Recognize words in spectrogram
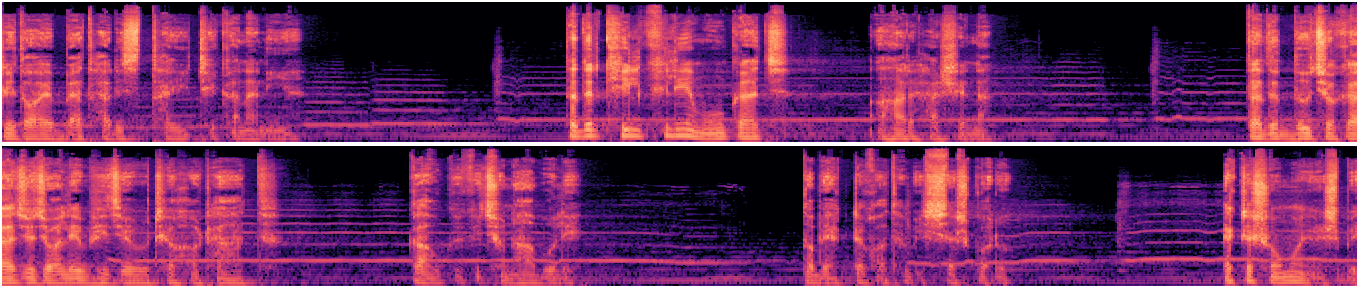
হৃদয়ে ব্যথার স্থায়ী ঠিকানা নিয়ে। তাদের খিলখিলিয়ে মুখ আজ আর হাসে না। তাদের দু চোখ আজ জলে ভিজে ওঠে হঠাৎ কাউকে কিছু না বলে। তবে একটা কথা বিশ্বাস করো, একটা সময় আসবে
